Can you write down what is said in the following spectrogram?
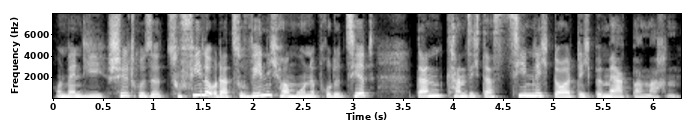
Und wenn die Schilddrüse zu viele oder zu wenig Hormone produziert, dann kann sich das ziemlich deutlich bemerkbar machen.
